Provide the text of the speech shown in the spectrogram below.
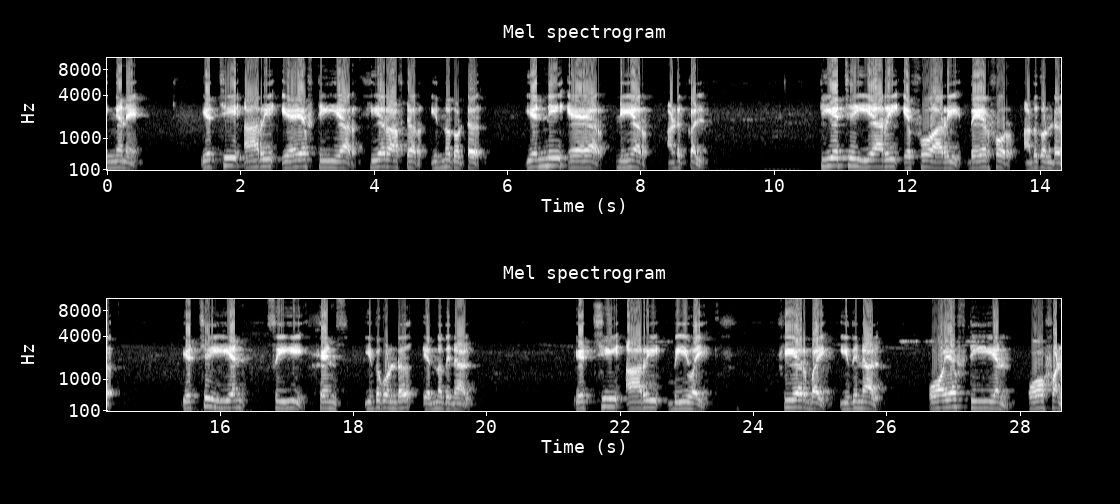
ഇങ്ങനെ. H E R E A F T E R hereafter ഇന്നു തൊട്ട്. N E A R near അടുക്കൽ. T H E R E F O R E therefore അതുകൊണ്ട്. H E N C E hence ഇതുകൊണ്ട് എന്നതിനാൽ. H E R E B Y hereby ഇതിനാൽ. O F T N often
